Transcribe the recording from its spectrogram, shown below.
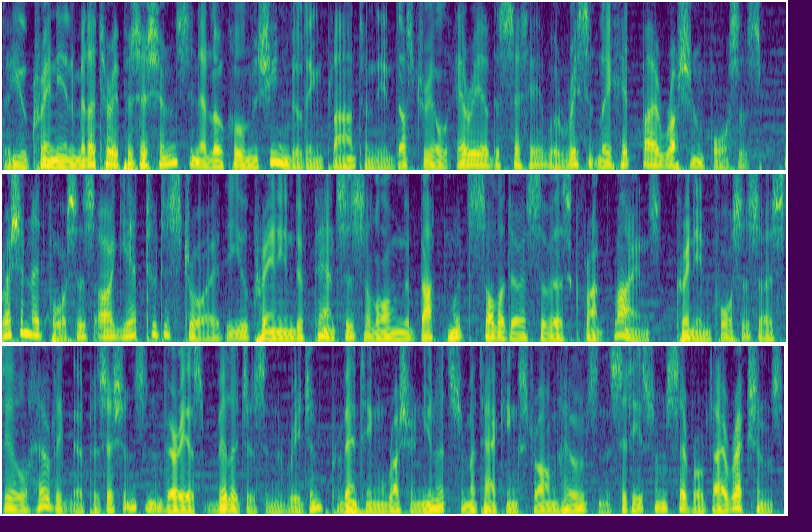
The Ukrainian military positions in a local machine-building plant in the industrial area of the city were recently hit by Russian forces. Russian-led forces are yet to destroy the Ukrainian defenses along the Bakhmut-Soledar-Seversk front lines. Ukrainian forces are still holding their positions in various villages in the region, preventing Russian units from attacking strongholds in the cities from several directions.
